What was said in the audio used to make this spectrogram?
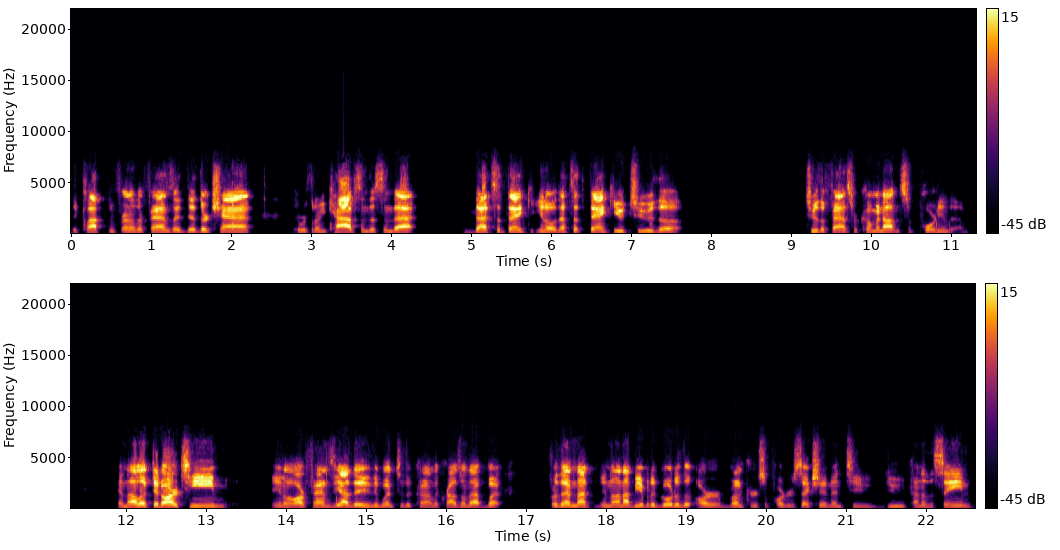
they clapped in front of their fans, they did their chant, they were throwing caps and this and that. That's a thank you You know that's a thank you to the to the fans for coming out and supporting them. And I looked at our team, you know, our fans, yeah, they, they went to the kind of the crowds on that, but for them not, you know, not be able to go to the our bunker supporter section and to do kind of the same,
